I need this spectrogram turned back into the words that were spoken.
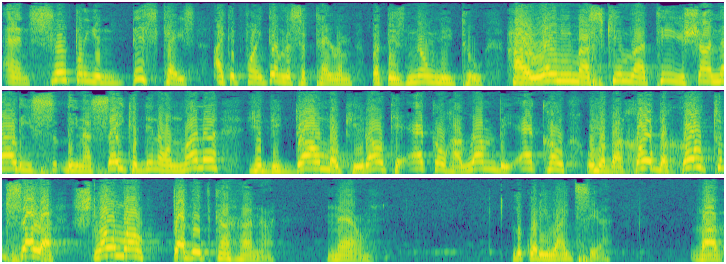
and certainly in this case, I could find endless heterim, but there's no need to. Hareini maskim lati linasei kedin almana mokiro ke'eko haram bi'eko tupsela Shlomo David Kahana. Now, Look what he writes here. Vav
